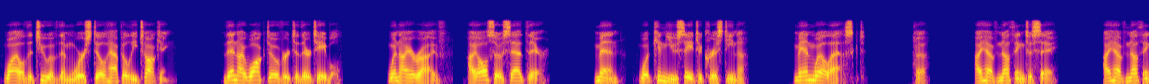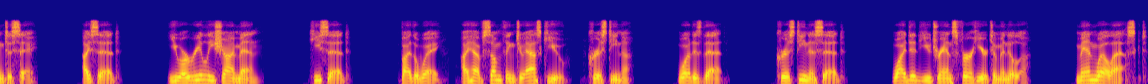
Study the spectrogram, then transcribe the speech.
while the two of them were still happily talking. Then I walked over to their table. When I arrived, I also sat there. Men, what can you say to Christina? Manuel asked. Huh? I have nothing to say. I have nothing to say. I said. You are really shy men. He said. By the way, I have something to ask you, Christina. What is that? Christina said. Why did you transfer here to Manila? Manuel asked.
